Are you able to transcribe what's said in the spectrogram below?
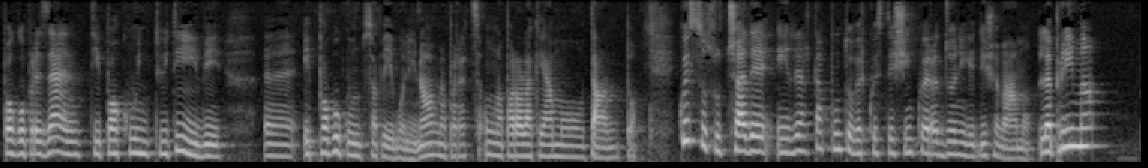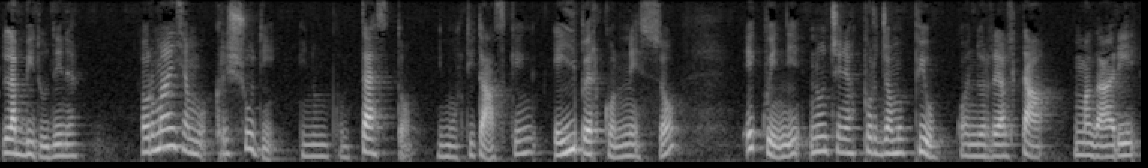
poco presenti, poco intuitivi eh, e poco consapevoli, no? una, parezza, una parola che amo tanto. Questo succede in realtà appunto per queste cinque ragioni che dicevamo. La prima, l'abitudine. Ormai siamo cresciuti in un contesto di multitasking e iperconnesso e quindi non ce ne accorgiamo più quando in realtà magari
